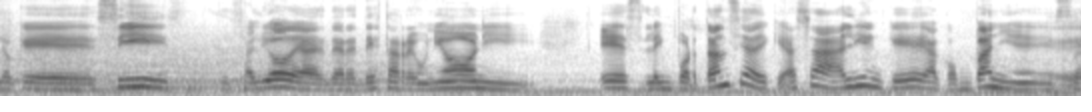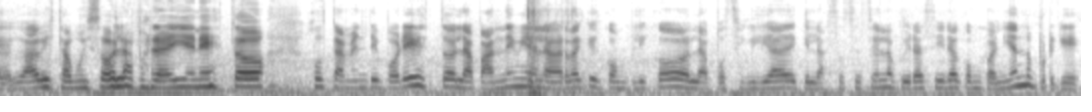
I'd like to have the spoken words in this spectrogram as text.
lo que sí salió de, esta reunión y es la importancia de que haya alguien que acompañe. Gaby está muy sola por ahí en esto, justamente por esto. La pandemia la verdad que complicó la posibilidad de que la asociación la pudiera seguir acompañando porque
